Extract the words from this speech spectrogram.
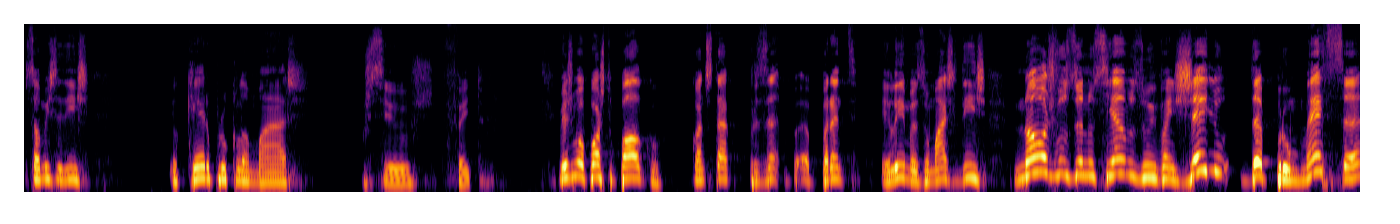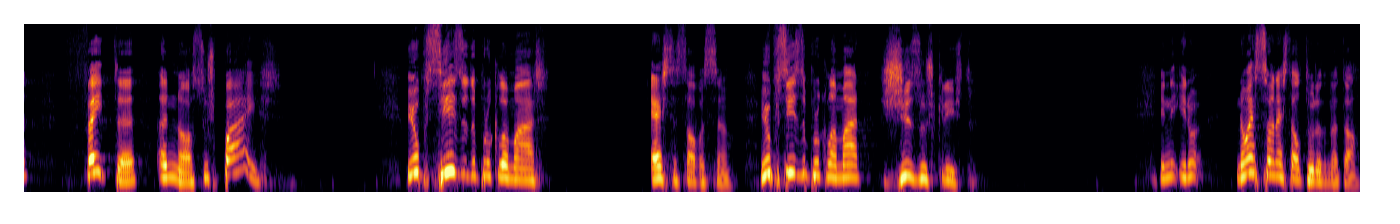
O salmista diz: Eu quero proclamar os seus feitos. Mesmo o apóstolo Paulo, quando está perante Elimas, o mais diz: Nós vos anunciamos o evangelho da promessa feita a nossos pais. Eu preciso de proclamar esta salvação. Eu preciso de proclamar Jesus Cristo. E não, não é só nesta altura do Natal.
